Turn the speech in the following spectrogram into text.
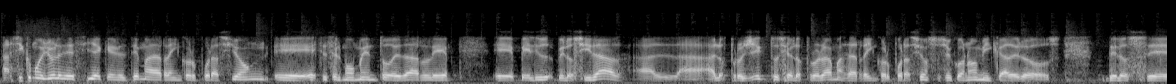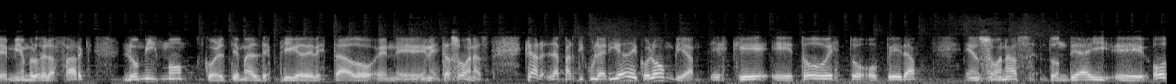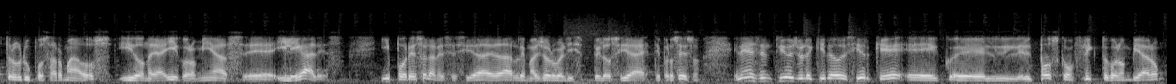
Así como yo le decía que en el tema de reincorporación, eh, este es el momento de darle eh, velocidad a, los proyectos y a los programas de reincorporación socioeconómica de los, de los eh, miembros de la FARC, lo mismo con el tema del despliegue del Estado en, en estas zonas. Claro, la particularidad de Colombia es que todo esto opera en zonas donde hay otros grupos armados y donde hay economías ilegales y por eso la necesidad de darle mayor velocidad a este proceso. En ese sentido yo le quiero decir que eh, el, el post-conflicto colombiano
